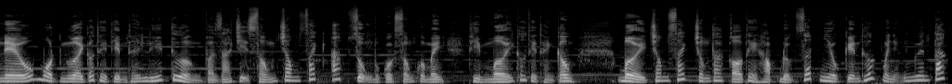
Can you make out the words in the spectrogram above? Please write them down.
nếu một người có thể tìm thấy lý tưởng và giá trị sống trong sách áp dụng vào cuộc sống của mình thì mới có thể thành công. Bởi trong sách chúng ta có thể học được rất nhiều kiến thức và những nguyên tắc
